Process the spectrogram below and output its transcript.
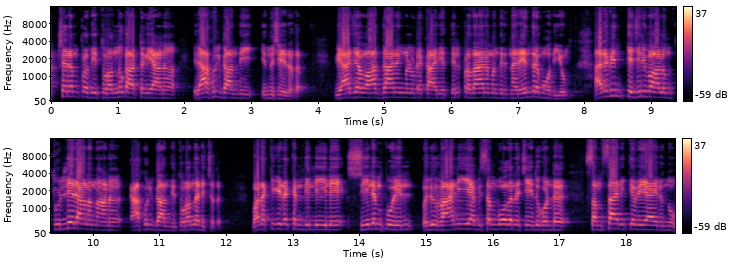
അക്ഷരം പ്രതി തുറന്നുകാട്ടുകയാണ് രാഹുൽ ഗാന്ധി ഇന്ന് ചെയ്തത്. വ്യാജ വാഗ്ദാനങ്ങളുടെ കാര്യത്തിൽ പ്രധാനമന്ത്രി നരേന്ദ്രമോദിയും അരവിന്ദ് കെജ്രിവാളും തുല്യരാണെന്നാണ് രാഹുൽ ഗാന്ധി തുറന്നടിച്ചത്. വടക്ക് കിഴക്കൻ ദില്ലിയിലെ സീലംപൂരിൽ ഒരു റാലിയെ അഭിസംബോധന ചെയ്തുകൊണ്ട് സംസാരിക്കവെയായിരുന്നു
